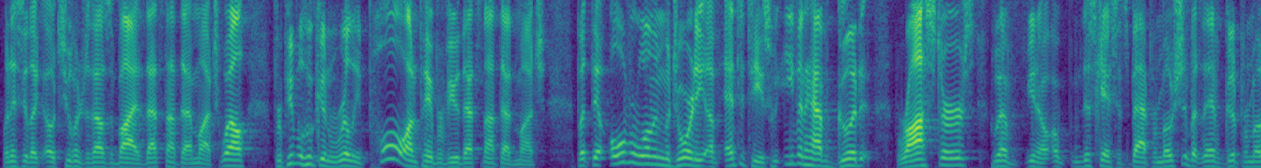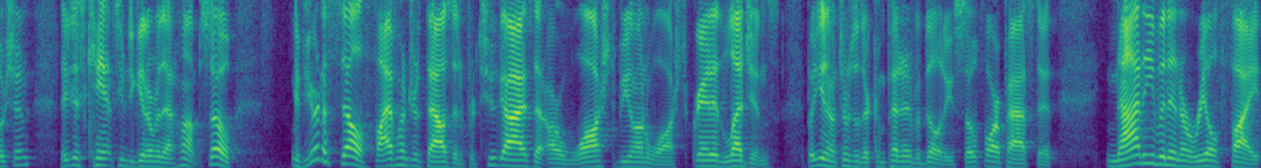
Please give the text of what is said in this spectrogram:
when they see like, oh, 200,000 buys. That's not that much. Well, for people who can really pull on pay per view, that's not that much. But the overwhelming majority of entities who even have good rosters, who have, you know, in this case it's bad promotion, but they have good promotion, they just can't seem to get over that hump. So if you're to sell 500,000 for two guys that are washed beyond washed, granted legends, but you know in terms of their competitive ability, so far past it, not even in a real fight,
